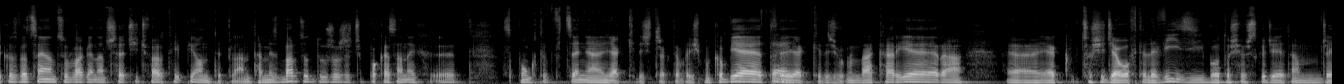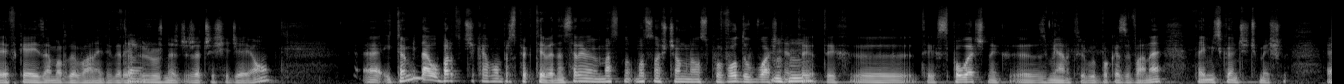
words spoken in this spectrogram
tylko zwracając uwagę na trzeci, czwarty i piąty plan. Tam jest bardzo dużo rzeczy pokazanych y, z punktu widzenia, jak kiedyś traktowaliśmy kobiety, Tak. jak kiedyś wyglądała kariera, e, jak, co się działo w telewizji, bo to się wszystko dzieje tam, JFK zamordowany i tak dalej, Tak. różne rzeczy się dzieją. E, I to mi dało bardzo ciekawą perspektywę. Ten serial mnie mocno, mocno ściągnął z powodu właśnie Mhm. ty, tych, y, tych społecznych y, zmian, które były pokazywane. Daj mi skończyć myśl. E,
